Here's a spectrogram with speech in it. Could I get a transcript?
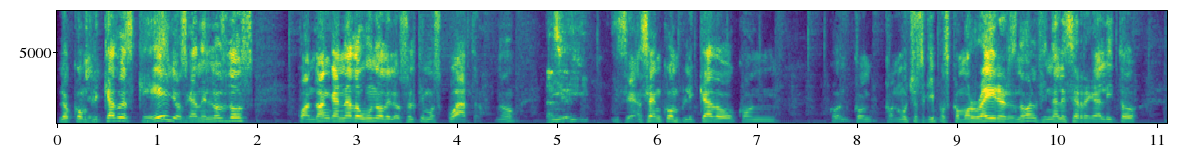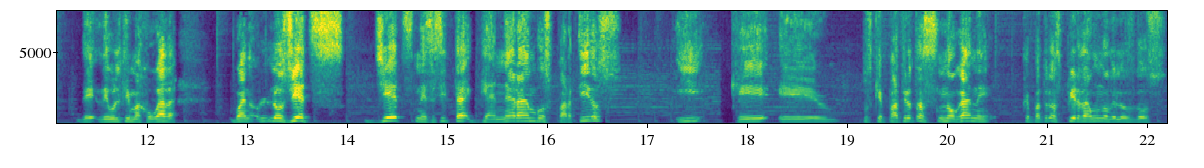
Lo complicado es que ellos ganen los dos cuando han ganado uno de los últimos cuatro, ¿no? Y, se, han complicado con, con, muchos equipos como Raiders, ¿no? Al final ese regalito de, última jugada. Bueno, los Jets. Jets necesita ganar ambos partidos y que, eh, pues que Patriotas no gane, que Patriotas pierda uno de los dos.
